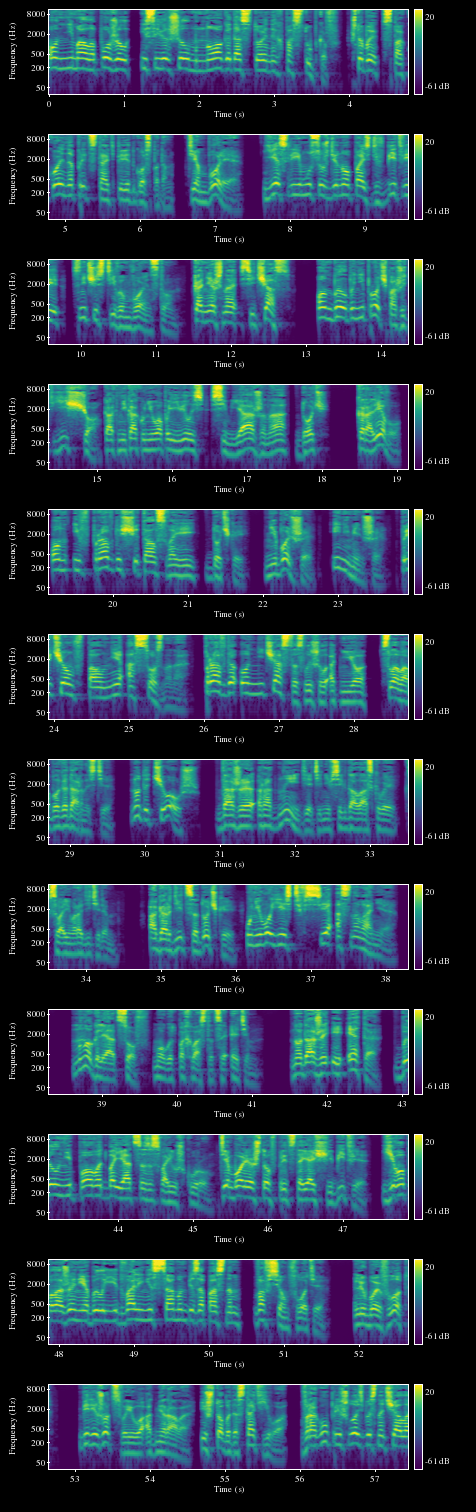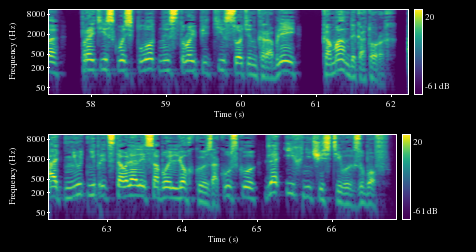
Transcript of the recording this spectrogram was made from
он немало пожил и совершил много достойных поступков, чтобы спокойно предстать перед Господом, тем более, если ему суждено пасть в битве с нечестивым воинством. Конечно, сейчас он был бы не прочь пожить еще, как-никак у него появилась семья, жена, дочь. Королеву он и вправду считал своей дочкой, не больше и не меньше, причем вполне осознанно. Правда, он не часто слышал от нее слова благодарности. Ну да чего уж, даже родные дети не всегда ласковы к своим родителям. А гордиться дочкой у него есть все основания. Много ли отцов могут похвастаться этим? Но даже и это был не повод бояться за свою шкуру. Тем более, что в предстоящей битве его положение было едва ли не самым безопасным во всем флоте. Любой флот бережет своего адмирала, и чтобы достать его, врагу пришлось бы сначала пройти сквозь плотный строй пяти сотен кораблей, команды которых отнюдь не представляли собой легкую закуску для их нечестивых зубов.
